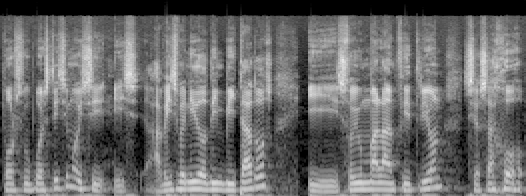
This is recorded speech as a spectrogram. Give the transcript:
por supuestísimo, y si y habéis venido de invitados y soy un mal anfitrión, si os hago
